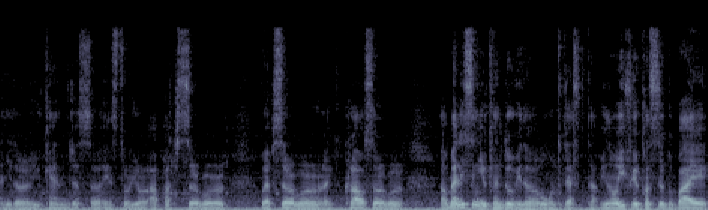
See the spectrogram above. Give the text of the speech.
and either you can just uh, install your Apache server web server like cloud server uh, many things you can do with the Ubuntu desktop. You know if you consider to buy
